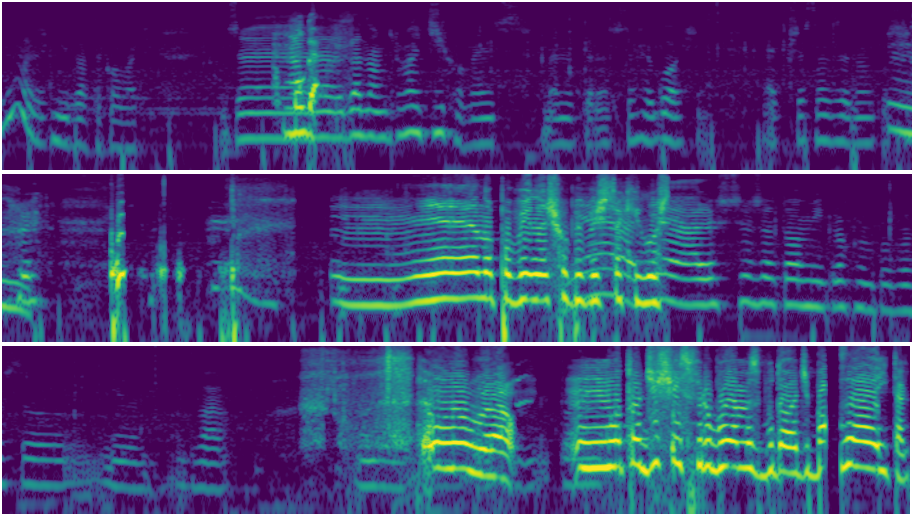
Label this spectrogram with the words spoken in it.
Nie możesz mnie zaatakować. Że Mogę. gadam trochę cicho, więc będę teraz trochę głośniej. Jak przesadzę, no to Mm. sorry. Mm, Nie, no powinieneś chłopie być taki głośny. Nie, ale szczerze to mikrofon po prostu, nie wiem, odwala. No Dobra. to, Mm, No to dzisiaj spróbujemy zbudować bazę i tak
